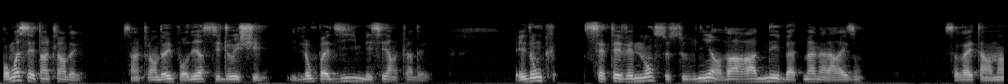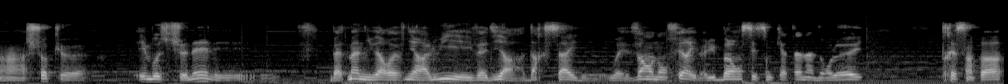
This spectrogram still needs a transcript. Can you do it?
Pour moi c'est un clin d'œil. C'est un clin d'œil pour dire c'est Joe Chill. Ils l'ont pas dit mais c'est un clin d'œil. Et donc cet événement, ce souvenir va ramener Batman à la raison. Ça va être un, un choc euh, émotionnel et Batman il va revenir à lui et il va dire à Darkseid euh, ouais va en enfer, il va lui balancer son katana dans l'œil. Très sympa.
